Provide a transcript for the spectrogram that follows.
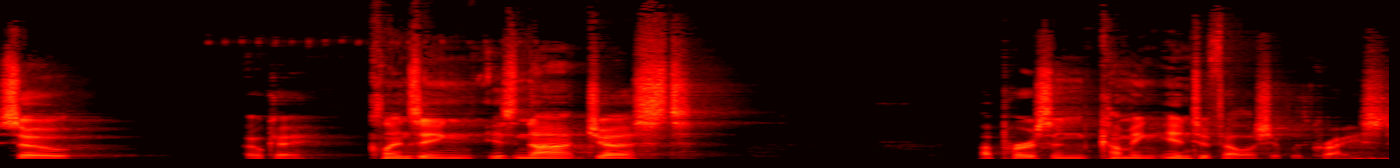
So, okay, cleansing is not just a person coming into fellowship with Christ,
